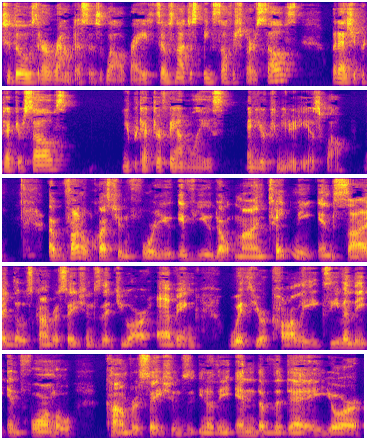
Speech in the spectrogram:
to those that are around us as well, right? So it's not just being selfish for ourselves, but as you protect yourselves, you protect your families and your community as well. A final question for you, if you don't mind, take me inside those conversations that you are having with your colleagues, even the informal conversations, you know, the end of the day, your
